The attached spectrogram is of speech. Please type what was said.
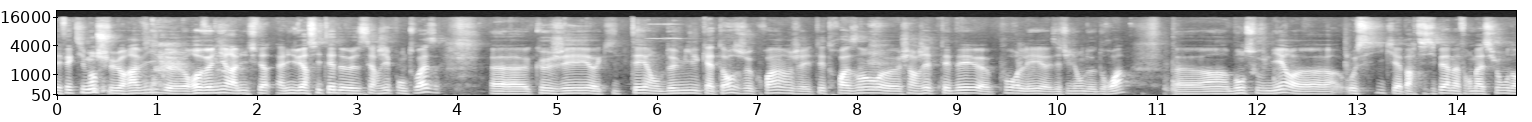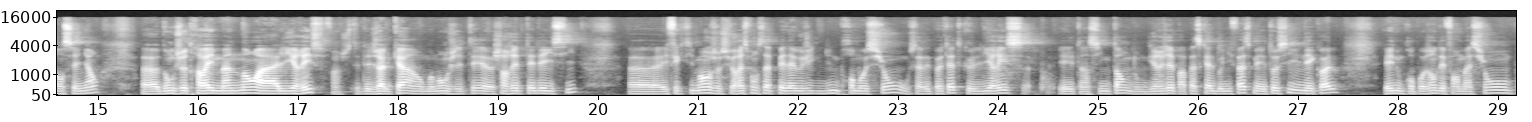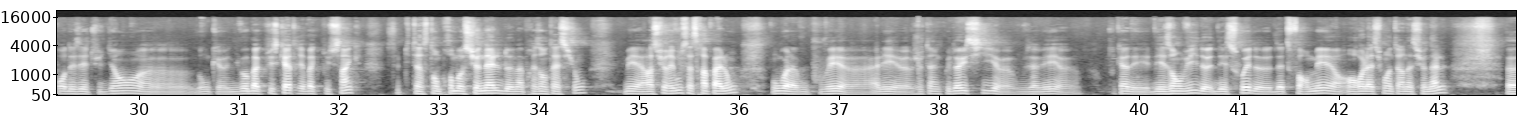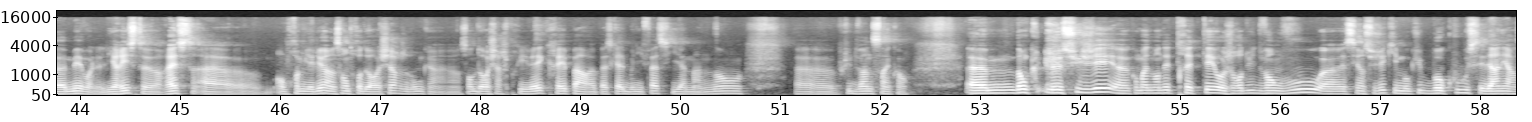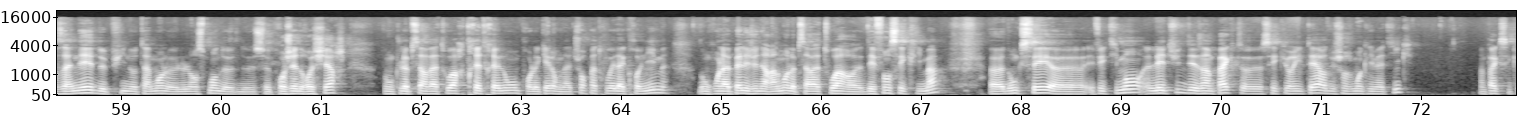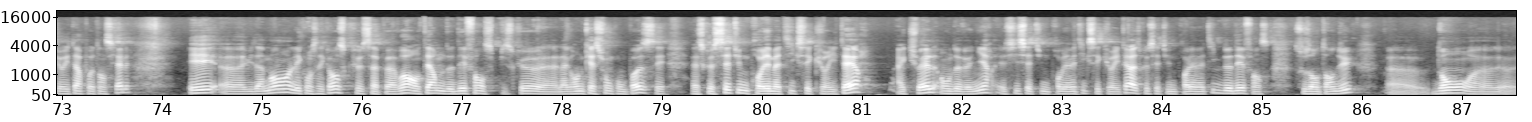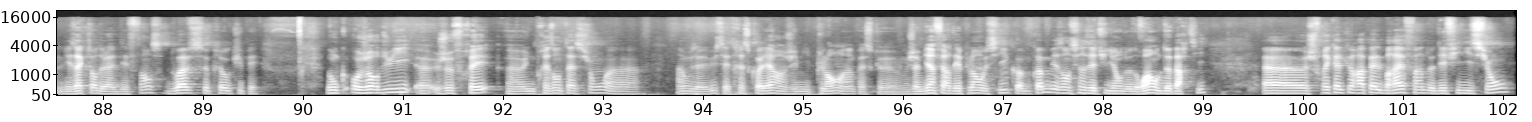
Effectivement, je suis ravi de revenir à l'université de Cergy-Pontoise, euh, que j'ai euh, quitté en 2014, je crois. Hein. J'ai été trois ans euh, chargé de TD pour les étudiants de droit. un bon souvenir aussi qui a participé à ma formation d'enseignant. donc, je travaille maintenant à l'IRIS. C'était déjà le cas hein, au moment où j'étais chargé de TD ici. Euh, effectivement, je suis responsable pédagogique d'une promotion. Vous savez peut-être que l'IRIS est un think tank donc dirigé par Pascal Boniface, mais est aussi une école. Et nous proposons des formations pour des étudiants, euh, donc euh, niveau Bac plus 4 et Bac plus 5. C'est un petit instant promotionnel de ma présentation, mais rassurez-vous, ça sera pas long. Donc voilà, vous pouvez aller jeter un coup d'œil si vous avez en tout cas des, envies, des souhaits d'être formé en relations internationales. Euh, mais voilà, l'IRIST reste en premier lieu un centre de recherche, donc un, centre de recherche privé créé par Pascal Boniface il y a maintenant euh, plus de 25 ans. Euh, donc le sujet qu'on m'a demandé de traiter aujourd'hui devant vous, c'est un sujet qui m'occupe beaucoup ces dernières années, depuis notamment le, lancement de, de, ce projet de recherche donc l'observatoire très très long pour lequel on n'a toujours pas trouvé d'acronyme, donc on l'appelle généralement l'observatoire euh, défense et climat. Euh, donc c'est euh, effectivement l'étude des impacts sécuritaires du changement climatique, impacts sécuritaires potentiels, et évidemment les conséquences que ça peut avoir en termes de défense, puisque la grande question qu'on pose c'est est-ce que c'est une problématique sécuritaire actuelle en devenir, et si c'est une problématique sécuritaire, est-ce que c'est une problématique de défense, sous-entendu, dont les acteurs de la défense doivent se préoccuper. Donc aujourd'hui, euh, je ferai euh, une présentation. Euh, hein, vous avez vu, c'est très scolaire. Hein, j'ai mis plan hein, parce que j'aime bien faire des plans aussi, comme, comme mes anciens étudiants de droit en deux parties. je ferai quelques rappels brefs de définition,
